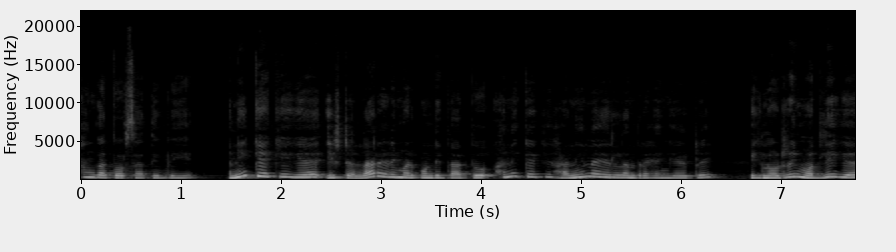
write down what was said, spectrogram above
ಹಂಗೆ ತೋರ್ಸಾತೀವ್ರಿ. ಹನಿ ಕೇಕಿಗೆ ಇಷ್ಟೆಲ್ಲ ರೆಡಿ ಮಾಡ್ಕೊಂಡಿದ್ದಾತು ಹನಿ ಕೇಕಿಗೆ ಹನಿನೇ ಇರ್ಲಂದ್ರೆ ಹೆಂಗೆ ಹೇಳ್ರಿ? ಈಗ ನೋಡ್ರಿ ಮೊದಲಿಗೆ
